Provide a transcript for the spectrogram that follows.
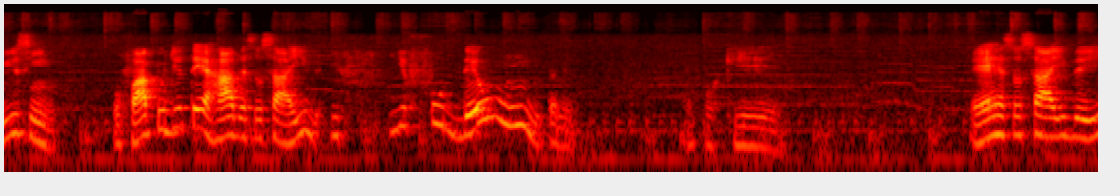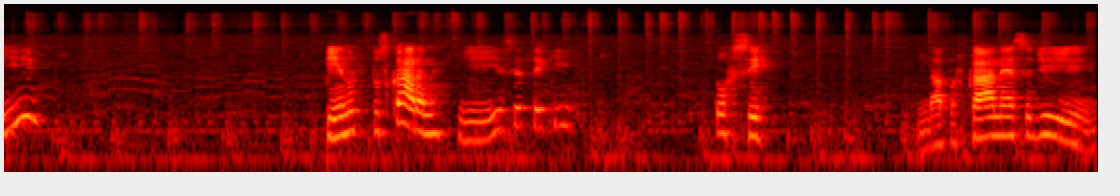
E assim, o Fábio podia ter errado essa saída e ia fuder o mundo também. Porque erra essa saída aí. Pênalti pros caras, né? E aí você tem que torcer. Não dá pra ficar nessa de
